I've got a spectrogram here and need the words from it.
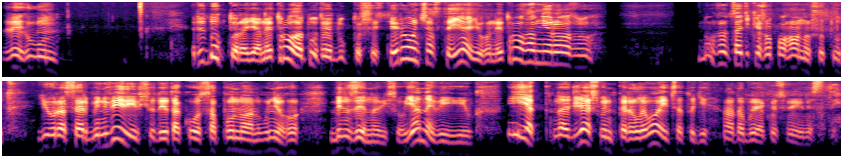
двигун. Редуктора я не трогав, тут редуктор шестеренчастий, я його не трогав ні разу. Ну, це тільки що погано, що тут Юра Сербін вивів сюди такого сапуна, у нього бензиновий йшов. Я не вивів. І як надлєш, він переливається, тоді треба буде якось вивезти.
